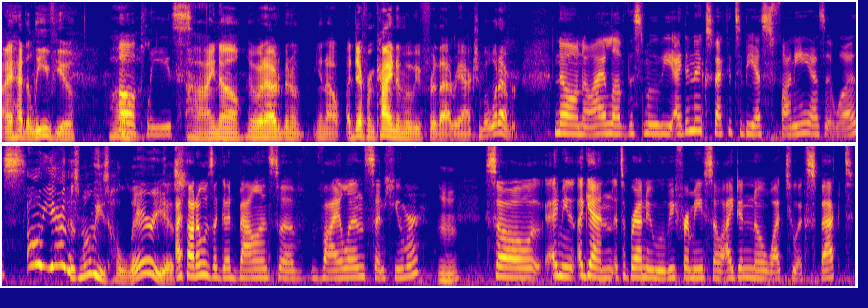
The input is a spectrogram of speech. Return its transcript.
I had to leave you. Oh, please. Oh, I know it would have been a, you know, a different kind of movie for that reaction, but whatever. No, no, I love this movie. I didn't expect it to be as funny as it was. Oh yeah, this movie's hilarious. I thought it was a good balance of violence and humor. hmm So, I mean, again, it's a brand new movie for me, so I didn't know what to expect.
